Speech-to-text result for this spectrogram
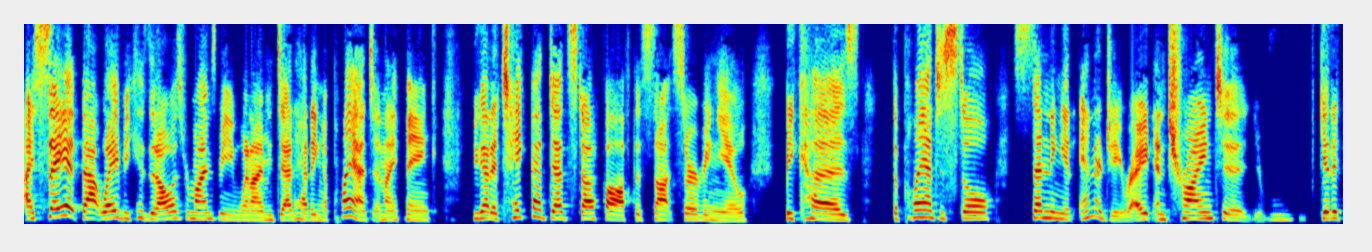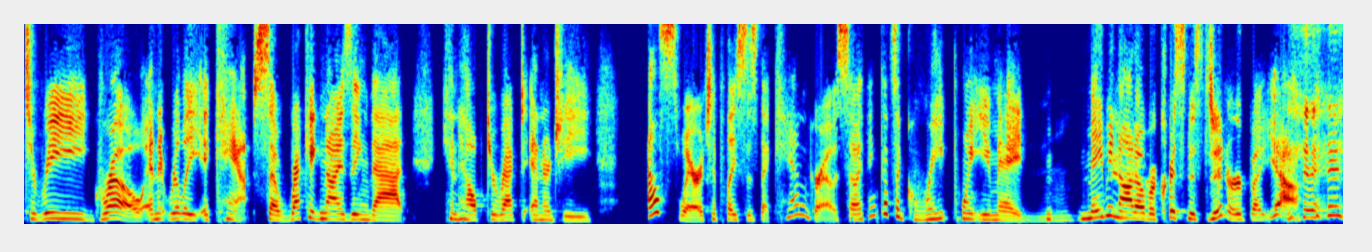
i say it that way because it always reminds me when i'm deadheading a plant and i think you got to take that dead stuff off that's not serving you because the plant is still sending it energy right? And trying to get it to regrow and it really it can't. So recognizing that can help direct energy elsewhere to places that can grow. So i think that's a great point you made. Mm-hmm. maybe not over christmas dinner but yeah.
